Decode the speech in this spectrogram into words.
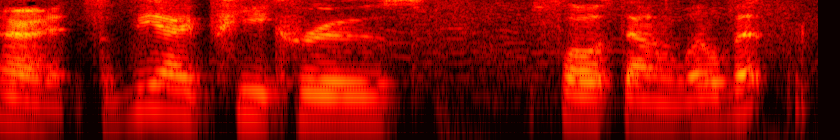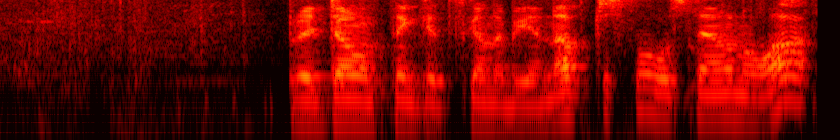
Alright, so VIP cruise slow us down a little bit. But I don't think it's going to be enough to slow us down a lot.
